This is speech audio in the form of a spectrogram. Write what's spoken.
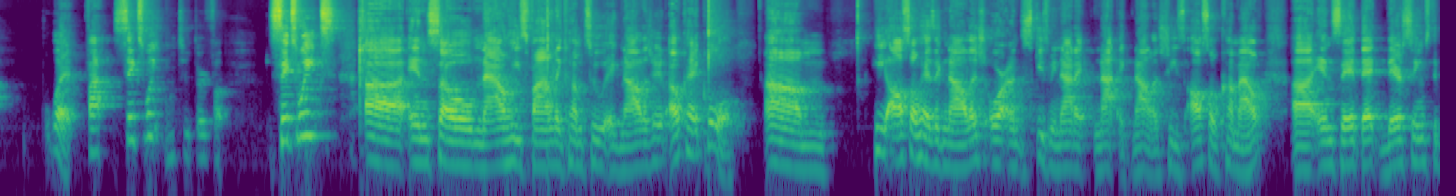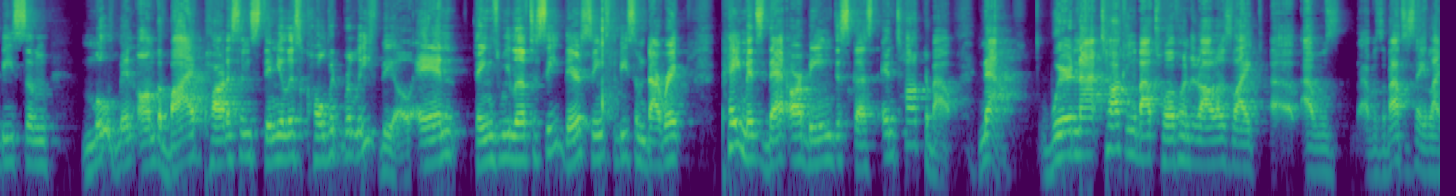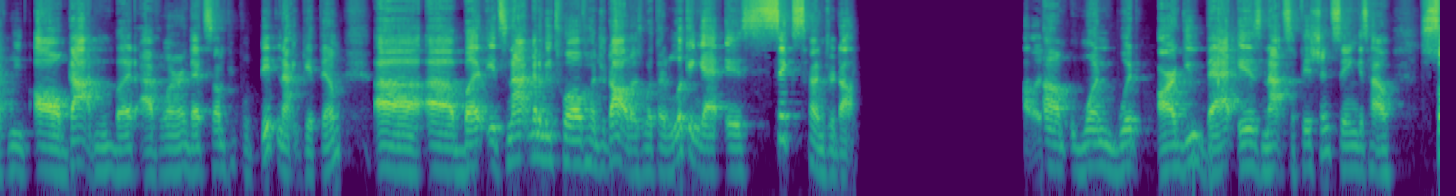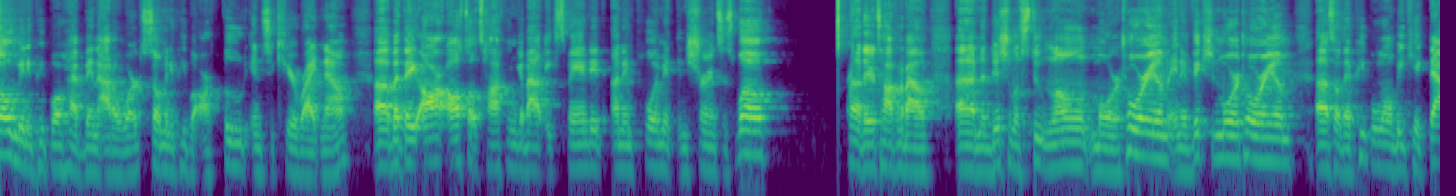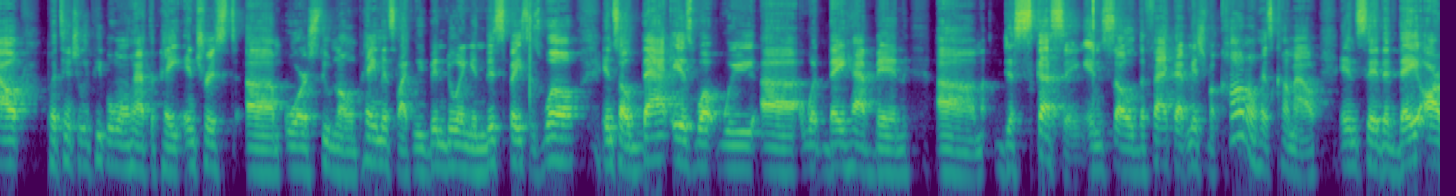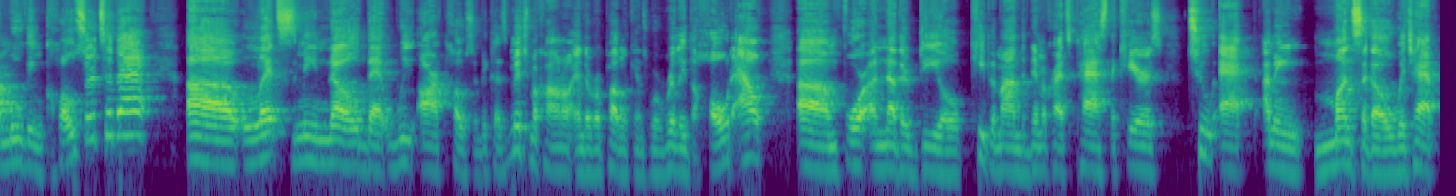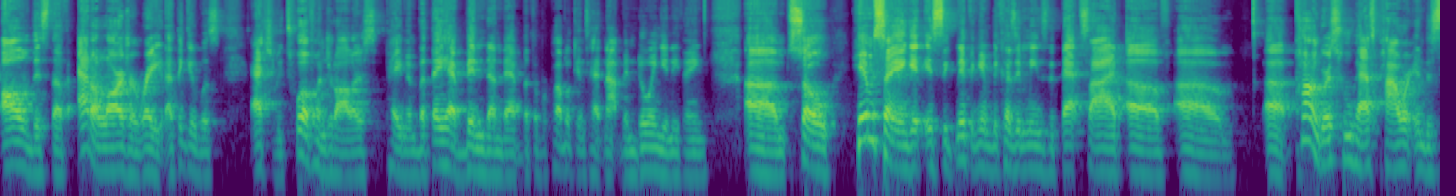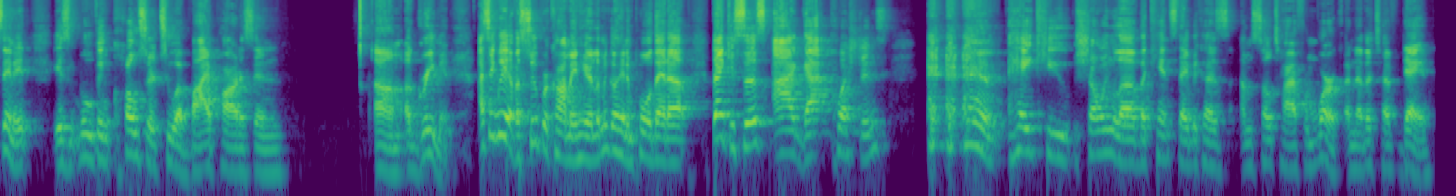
what five, six weeks, one, two, three, four, six weeks, uh, and so now he's finally come to acknowledge it. Okay, cool. Um, he also has acknowledged, or excuse me, not not acknowledged. He's also come out uh, and said that there seems to be some movement on the bipartisan stimulus COVID relief bill and things we love to see. There seems to be some direct payments that are being discussed and talked about. Now, we're not talking about twelve hundred dollars like uh, I was I was about to say like we've all gotten, but I've learned that some people did not get them. Uh, uh, but it's not going to be twelve hundred dollars. What they're looking at is six hundred dollars. Um, one would argue that is not sufficient, seeing as how so many people have been out of work. So many people are food insecure right now. Uh, but they are also talking about expanded unemployment insurance as well. Uh, they're talking about uh, an additional student loan moratorium and eviction moratorium uh, so that people won't be kicked out. Potentially, people won't have to pay interest um, or student loan payments like we've been doing in this space as well. And so that is what we uh, what they have been um, discussing. And so the fact that Mitch McConnell has come out and said that they are moving closer to that uh, lets me know that we are closer because Mitch McConnell and the Republicans were really the holdout um, for another deal. Keep in mind, the Democrats passed the CARES to Act, I mean, months ago, which had all of this stuff at a larger rate. I think it was actually $1,200 payment, but they have been done that, but the Republicans had not been doing anything. Um, so him saying it is significant because it means that that side of um, uh, Congress, who has power in the Senate, is moving closer to a bipartisan um, agreement. I think we have a super comment here. Let me go ahead and pull that up. Thank you, sis. I got questions. hey Q, showing love, but can't stay because I'm so tired from work. Another tough day.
